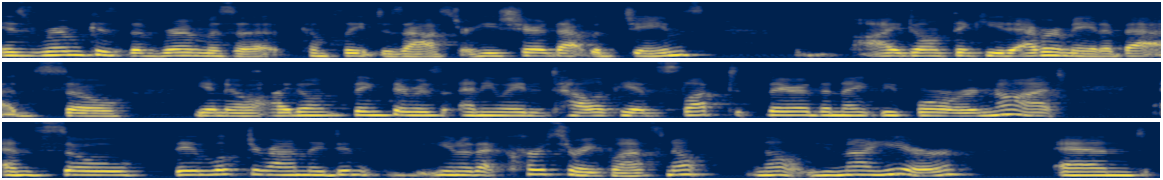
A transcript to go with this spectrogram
his room because the room was a complete disaster he shared that with james i don't think he'd ever made a bed so you know i don't think there was any way to tell if he had slept there the night before or not and so they looked around, they didn't, you know, that cursory glance, no, no, he's not here. And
